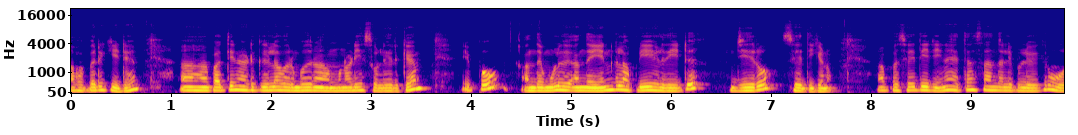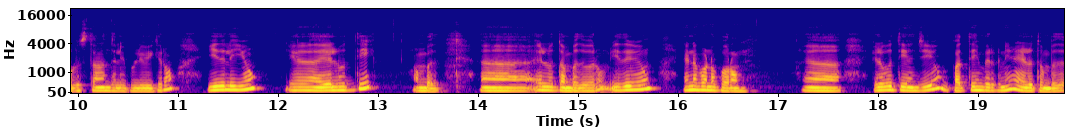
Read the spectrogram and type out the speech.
அப்போ பெருக்கிட்டு ஆஹ், பத்தின் வரும்போது நான் முன்னாடியே சொல்லியிருக்கேன். இப்போது அந்த முழு அந்த எண்களை அப்படியே எழுதிட்டு ஜீரோ சேர்த்திக்கணும். அப்போ சேர்த்திட்டிங்கன்னா எத்தனை ஸ்தானம் தள்ளி புள்ளி வைக்கிறோம்? ஒரு ஸ்தானம் தள்ளி புள்ளி வைக்கிறோம். இதுலேயும் எழுநூற்றி ஐம்பது. எழுநூற்றம்பது வரும். இதையும் என்ன பண்ண போகிறோம் எழுபத்தி அஞ்சையும் பத்தையும் பெருக்கினீங்கன்னா எழுபத்தொம்பது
